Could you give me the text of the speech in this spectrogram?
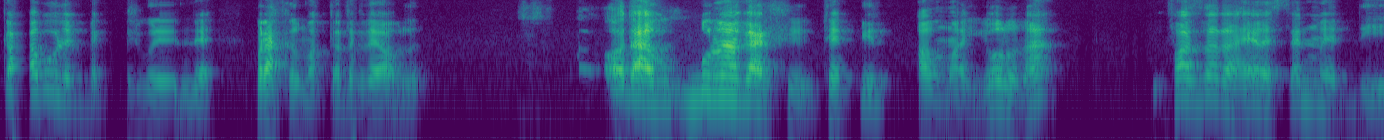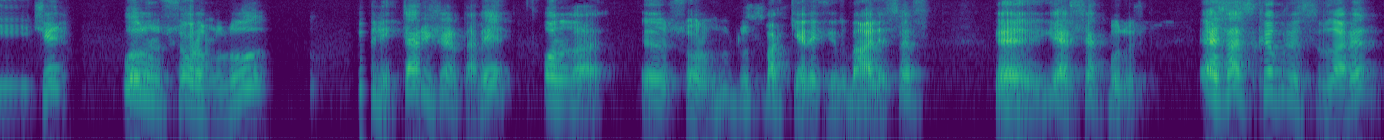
kabul etmek mecburiyetinde bırakılmaktadır devamlı. O da buna karşı tedbir alma yoluna fazla da heveslenmediği için bunun sorumluluğu bir miktar düşer tabii. Onu da e, sorumlu tutmak gerekir maalesef. E, gerçek budur. Esas Kıbrıslıların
